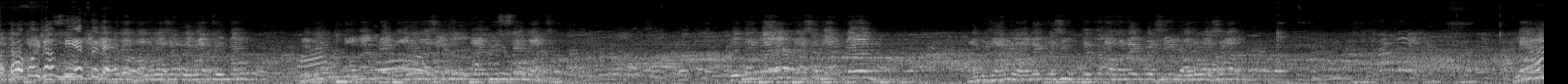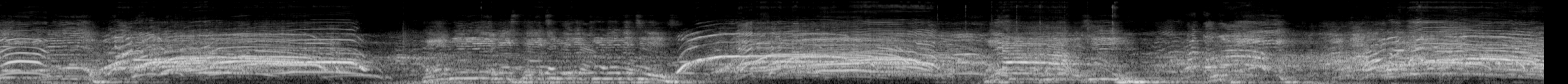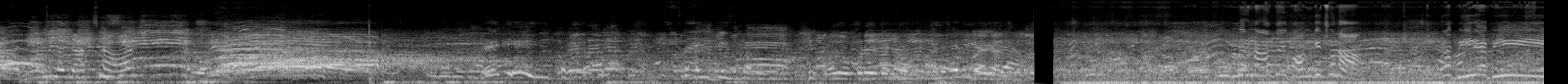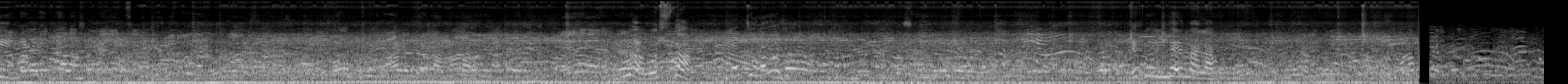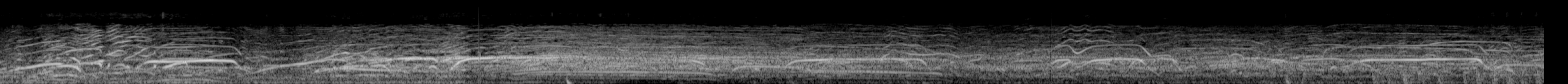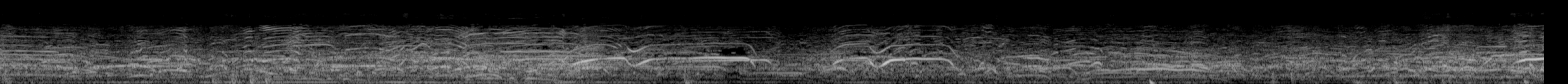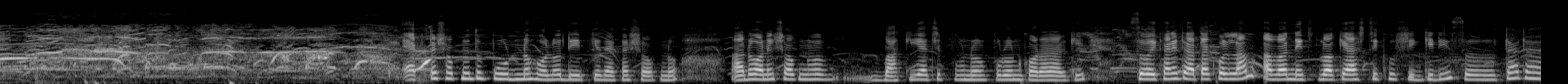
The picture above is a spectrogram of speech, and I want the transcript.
টাকা পয়সা নিয়ে এসে দেয়। আমি জানি অনেক বেশি উত্তেজনা অনেক বেশি ভালোবাসা ব্যস্ত আছি বলে কি ভেবেছিস? একটা স্বপ্ন তো পূর্ণ হলো দেবকে দেখার স্বপ্ন। আরও অনেক স্বপ্ন বাকি আছে পূর্ণ, পূরণ করার আর কি। সো এখানে টাটা করলাম। আবার নেক্সট ব্লকে আসছি খুব শিগগিরই। So tata!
